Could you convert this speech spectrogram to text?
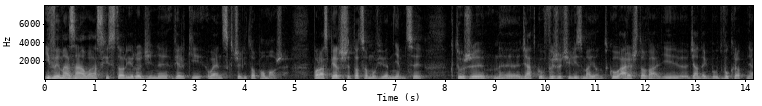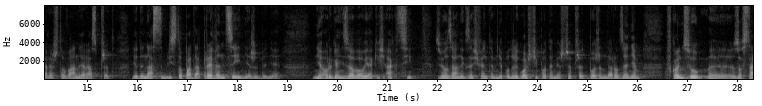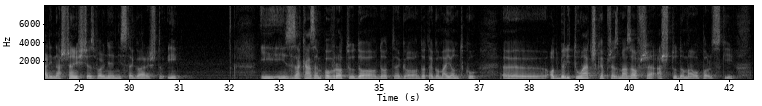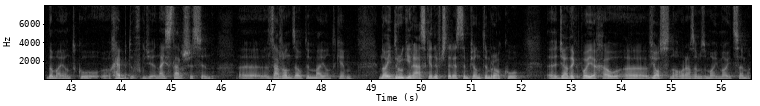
i wymazała z historii rodziny Wielki Łęck, czyli to Pomorze. Po raz pierwszy to, co mówiłem, Niemcy, którzy dziadków wyrzucili z majątku, aresztowali. Dziadek był dwukrotnie aresztowany, raz przed 11 listopada prewencyjnie, żeby nie, nie organizował jakichś akcji związanych ze świętem niepodległości, potem jeszcze przed Bożym Narodzeniem. W końcu e, zostali na szczęście zwolnieni z tego aresztu i i, i z zakazem powrotu do, do, tego, do tego majątku e, odbyli tułaczkę przez Mazowsze aż tu do Małopolski, do majątku Hebdów, gdzie najstarszy syn e, zarządzał tym majątkiem. No i drugi raz, kiedy w 1945 roku e, dziadek pojechał wiosną razem z moim ojcem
